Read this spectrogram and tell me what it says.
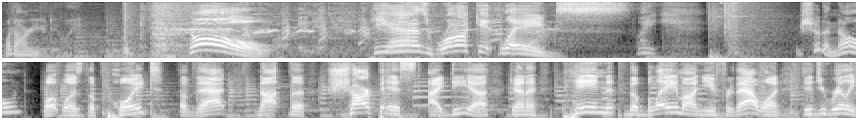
What are you doing? No, he has rocket legs. like we should have known. What was the point of that? Not the sharpest idea. Gonna pin the blame on you for that one. Did you really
